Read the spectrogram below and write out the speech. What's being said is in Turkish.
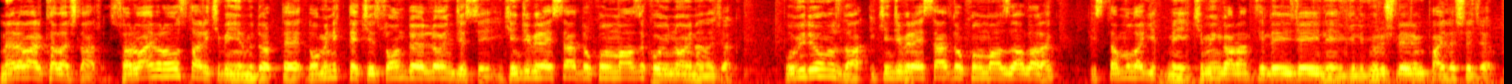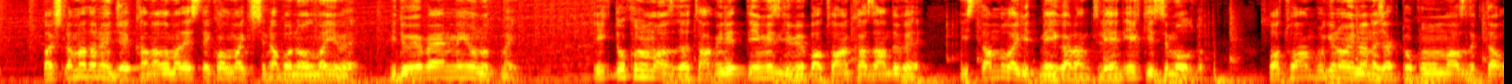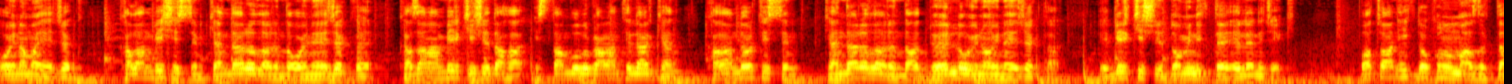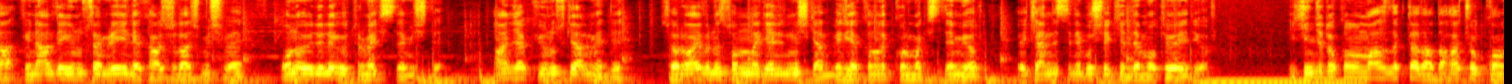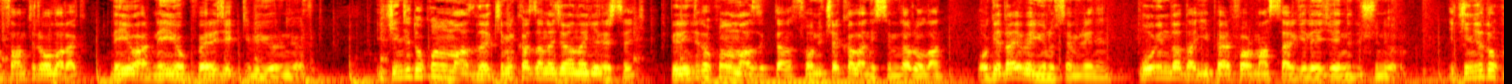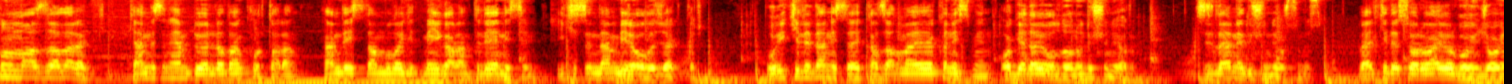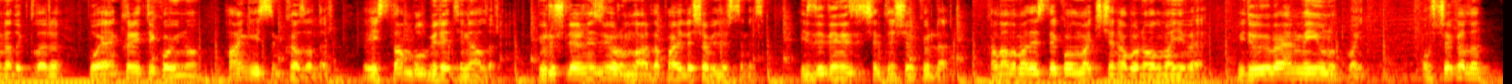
Merhaba arkadaşlar. Survivor All Star 2024'te Dominik'teki son düello öncesi ikinci bireysel dokunulmazlık oyunu oynanacak. Bu videomuzda ikinci bireysel dokunulmazlığı alarak İstanbul'a gitmeyi kimin garantileyeceği ile ilgili görüşlerimi paylaşacağım. Başlamadan önce kanalıma destek olmak için abone olmayı ve videoyu beğenmeyi unutmayın. İlk dokunulmazlığı tahmin ettiğimiz gibi Batuhan kazandı ve İstanbul'a gitmeyi garantileyen ilk isim oldu. Batuhan bugün oynanacak dokunulmazlıkta oynamayacak. Kalan 5 isim kendi aralarında oynayacak ve kazanan bir kişi daha İstanbul'u garantilerken kalan 4 isim kendi aralarında düello oyunu oynayacaklar ve bir kişi Dominik'te elenecek. Batuhan ilk dokunulmazlıkta finalde Yunus Emre ile karşılaşmış ve onu ödüle götürmek istemişti. Ancak Yunus gelmedi. Survivor'ın sonuna gelinmişken bir yakınlık kurmak istemiyor ve kendisini bu şekilde motive ediyor. İkinci dokunulmazlıkta da daha çok konsantre olarak neyi var neyi yok verecek gibi görünüyor. İkinci dokunulmazlığı kimin kazanacağına gelirsek, birinci dokunulmazlıkta son 3'e kalan isimler olan Ogeday ve Yunus Emre'nin bu oyunda da iyi performans sergileyeceğini düşünüyorum. İkinci dokunulmazlığı alarak kendisini hem düellodan kurtaran hem de İstanbul'a gitmeyi garantileyen isim ikisinden biri olacaktır. Bu ikiliden ise kazanmaya yakın ismin Ogeday olduğunu düşünüyorum. Sizler ne düşünüyorsunuz? Belki de Survivor boyunca oynadıkları bu en kritik oyunu hangi isim kazanır ve İstanbul biletini alır? Görüşlerinizi yorumlarda paylaşabilirsiniz. İzlediğiniz için teşekkürler. Kanalıma destek olmak için abone olmayı ve videoyu beğenmeyi unutmayın. Hoşçakalın.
